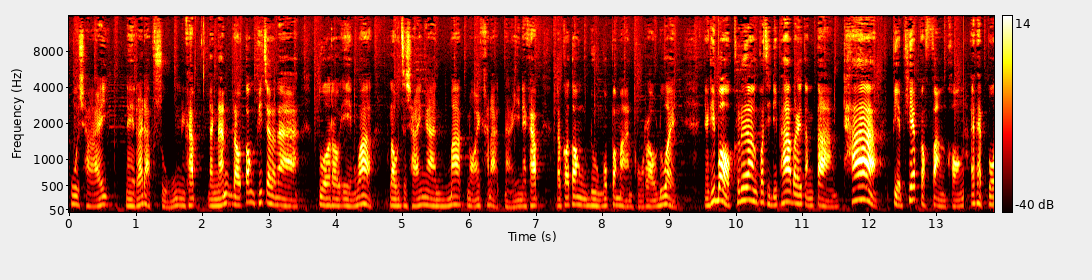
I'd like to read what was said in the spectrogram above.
ผู้ใช้ในระดับสูงนะครับ ดังนั้นเราต้องพิจารณาตัวเราเองว่าเราจะใช้งานมากน้อยขนาดไหนนะครับ แล้วก็ต้องดูงบประมาณของเราด้วย อย่างที่บอกเรื่องประสิทธิภาพอะไรต่างๆ ถ้าเปรียบเทียบกับฝั่งของ iPad Pro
